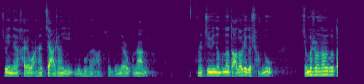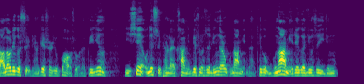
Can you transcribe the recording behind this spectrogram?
所以呢还要往上加上一一部分哈，就零点五纳米。那至于能不能达到这个程度？什么时候能够达到这个水平，这事儿就不好说了。毕竟以现有的水平来看，你别说是零点五纳米的，这个五纳米这个就是已经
